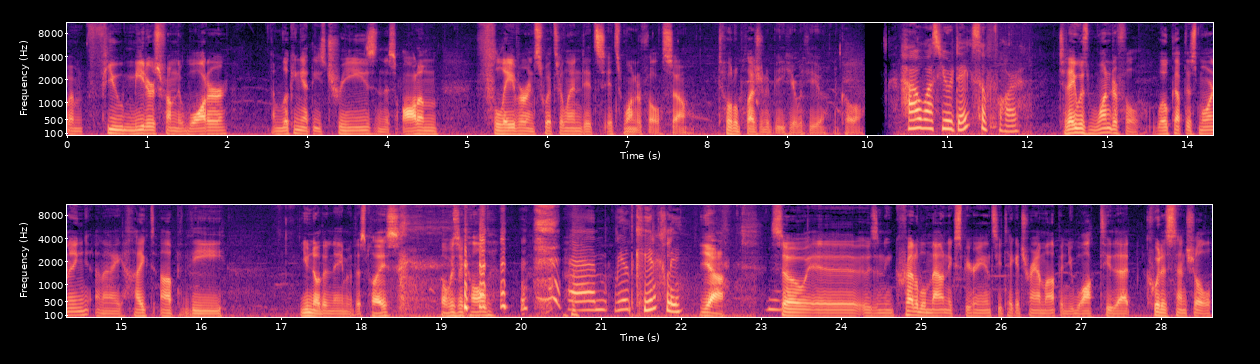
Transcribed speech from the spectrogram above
I'm a few meters from the water. I'm looking at these trees and this autumn flavor in Switzerland. It's, it's wonderful. So total pleasure to be here with you, Nicole. How was your day so far? Today was wonderful. Woke up this morning and I hiked up the, you know the name of this place. What was it called? um, Wildkirchli. Yeah. So uh, it was an incredible mountain experience. You take a tram up and you walk to that quintessential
